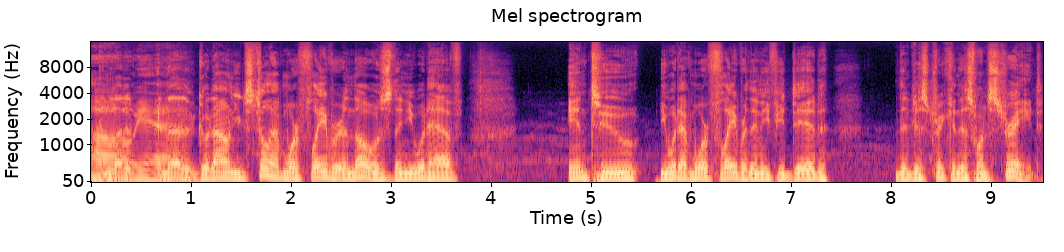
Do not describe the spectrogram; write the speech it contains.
and let Oh, it yeah. and let it go down, you'd still have more flavor in those than you would have into you would have more flavor than if you did than just drinking this one straight.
